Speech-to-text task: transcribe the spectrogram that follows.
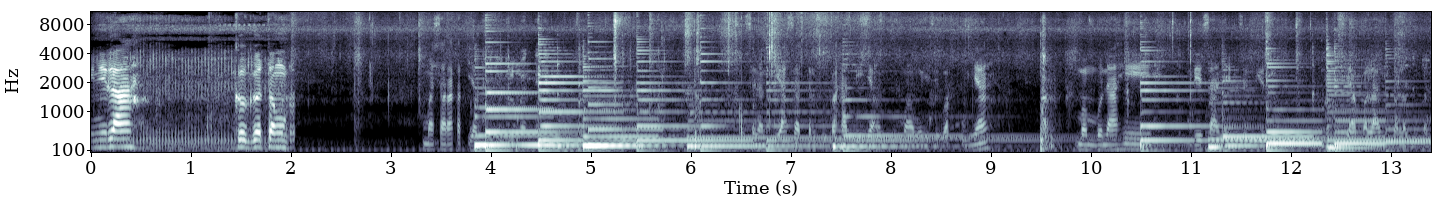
Inilah kegetong masyarakat yang senantiasa terbuka hatinya untuk mengisi waktunya membenahi desa ini sendiri. Siapa lagi kalau bukan?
